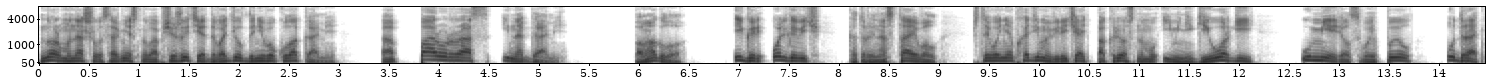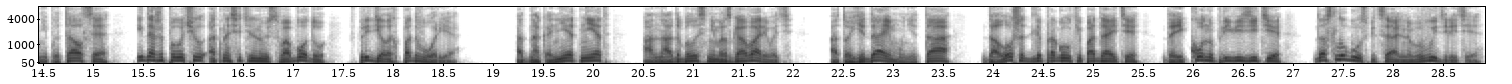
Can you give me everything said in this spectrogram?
нормы нашего совместного общежития доводил до него кулаками, а пару раз и ногами. Помогло. Игорь Ольгович, который настаивал, что его необходимо величать по крестному имени Георгий, умерил свой пыл, удрать не пытался и даже получил относительную свободу в пределах подворья. Однако нет-нет, а надо было с ним разговаривать, а то еда ему не та, да лошадь для прогулки подайте, да икону привезите, да слугу специального выделите.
